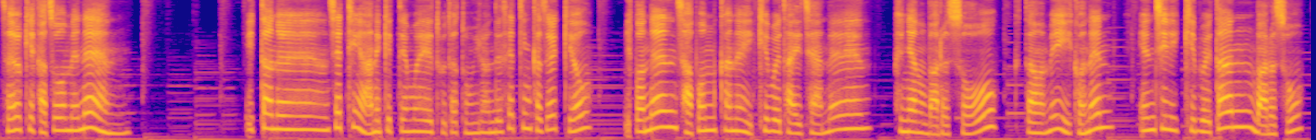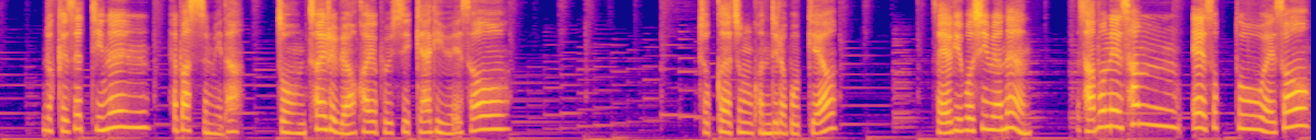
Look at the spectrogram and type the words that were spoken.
자, 이렇게 가져오면은 일단은 세팅 안 했기 때문에 둘 다 동일한데 세팅까지 할게요. 이거는 4번 칸에 이킵을 달지 않은 그냥 마르소. 그 다음에 이거는 엔진 이킵을 단 마르소. 이렇게 세팅을 해봤습니다. 좀 차이를 명확하게 볼 수 있게 하기 위해서 조카 좀 건드려 볼게요. 자, 여기 보시면은 4분의 3의 속도에서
